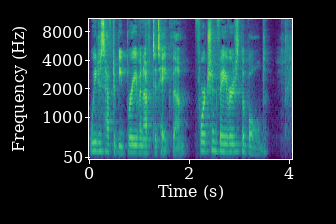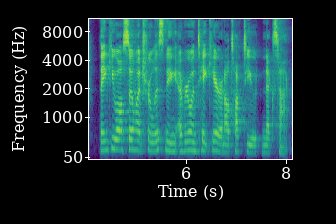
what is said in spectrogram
We just have to be brave enough to take them. Fortune favors the bold. Thank you all so much for listening. Everyone, take care, and I'll talk to you next time.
